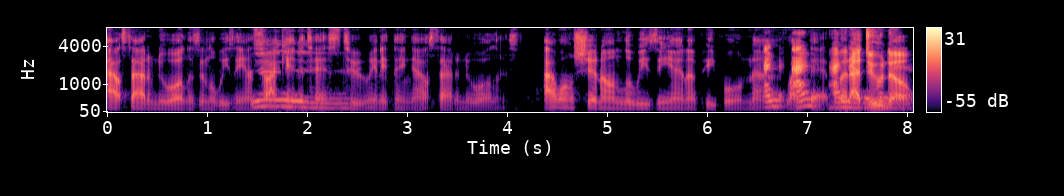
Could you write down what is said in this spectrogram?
outside of New Orleans and Louisiana, so I can't attest Mm. to anything outside of New Orleans. I won't shit on Louisiana people now like I, that, I but I never do know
